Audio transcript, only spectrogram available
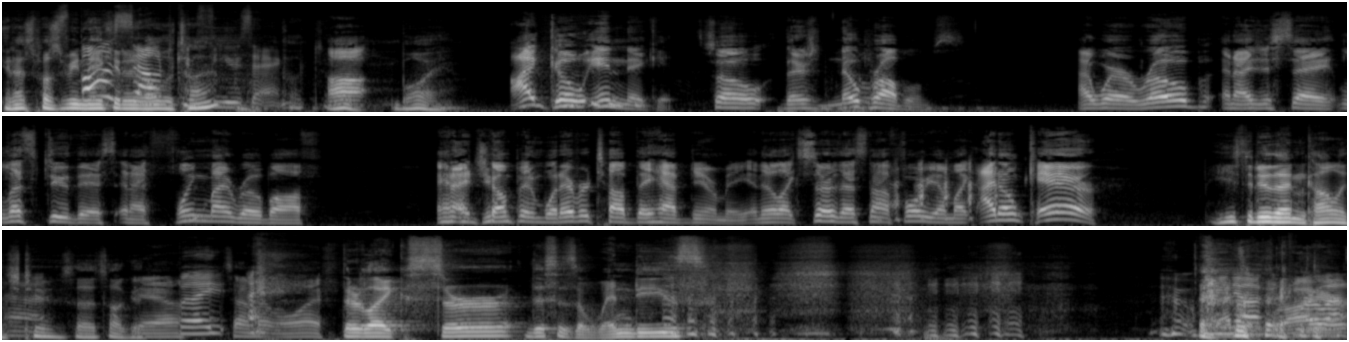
You're not supposed to be spas naked all the time. confusing. Uh, Boy, I go in naked, so there's no problems. I wear a robe and I just say, "Let's do this," and I fling my robe off, and I jump in whatever tub they have near me, and they're like, "Sir, that's not for you." I'm like, "I don't care." He used to do that in college Yeah. too, so it's all good. Yeah, But I- that's how I my wife. They're like, Sir, this is a Wendy's. we don't have throw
